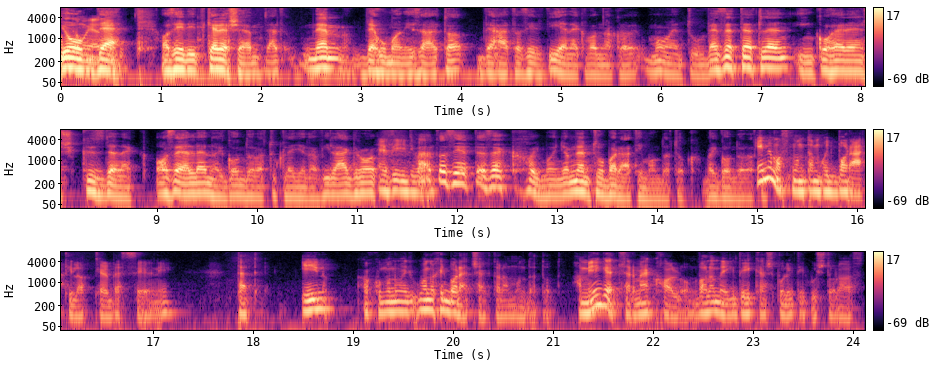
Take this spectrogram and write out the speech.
Jó, de azért itt keresem, tehát nem dehumanizálta, de hát azért ilyenek vannak a Momentum vezetetlen, inkoherens, küzdenek az ellen, hogy gondolatuk legyen a világról. Ez így van. Hát azért ezek, hogy mondjam, nem túl baráti mondatok, vagy gondolatok. Én nem azt mondtam, hogy barátilag kell beszélni. Tehát én akkor mondom, hogy mondok egy barátságtalan mondatot. Ha még egyszer meghallom valamelyik DK-s politikustól azt,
